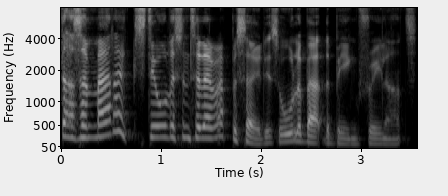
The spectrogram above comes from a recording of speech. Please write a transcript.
doesn't matter. Still listen to their episode. It's all about the being freelance.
